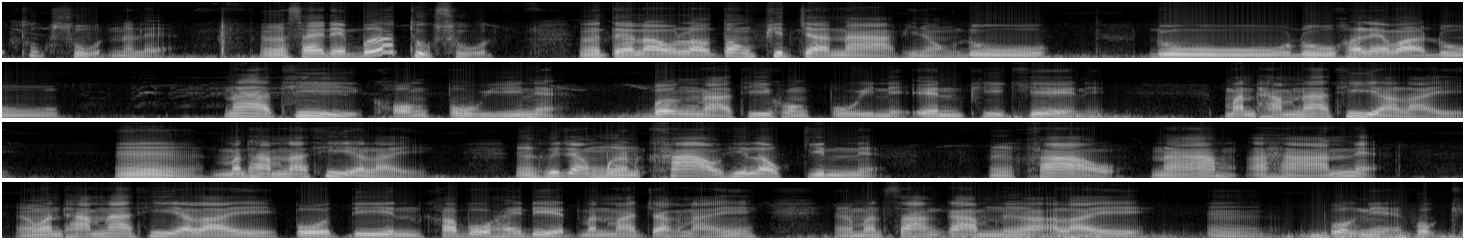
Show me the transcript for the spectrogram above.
ดทุกสูตรนั่นแหละ เออใส่ได้เบิดทุกสูตรเออแต่เราเราต้องพิจารณาพี่น้องดูดูดูเขาเรียกว่าดูหน้าที่ของปุ๋ยเนี่ย เบิ้องหน้าที่ของปุ๋ยเนี่ย NPK เนี่ยมันทำหน้าที่อะไรเออมันทำหน้าที่อะไรเออคือจังเหมือนข้าวที่เรากินเนี่ยเออข้าวน้ำอาหารเนี่ยมันทำหน้าที่อะไร โปรตีนคาร์โบไฮเดรตมันมาจากไหน มันสร้างกล้ามเนื้ออะไรเออพวกนี้พวกแค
